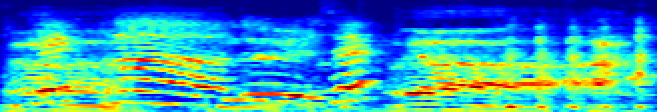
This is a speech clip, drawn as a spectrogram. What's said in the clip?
오케이. 하나, 둘, 셋. 야.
